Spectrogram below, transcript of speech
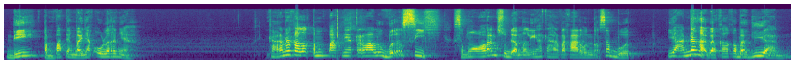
di tempat yang banyak ularnya. Karena kalau tempatnya terlalu bersih, semua orang sudah melihat harta karun tersebut, ya Anda nggak bakal kebagian.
